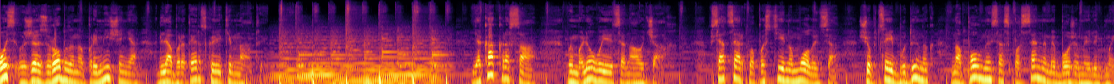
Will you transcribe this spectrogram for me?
Ось вже зроблено приміщення для братерської кімнати. Яка краса вимальовується на очах. Вся церква постійно молиться, щоб цей будинок наповнився спасенними Божими людьми.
